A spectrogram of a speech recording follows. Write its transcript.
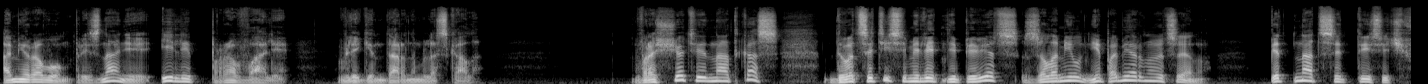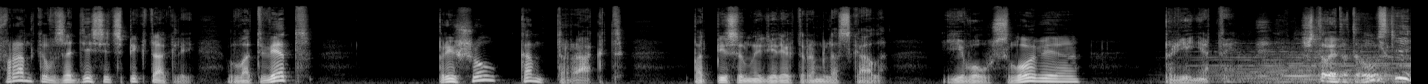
о мировом признании или провале в легендарном Ляскало. В расчете на отказ 27-летний певец заломил непомерную цену – 15 тысяч франков за 10 спектаклей. В ответ пришел контракт, подписанный директором Ляскала. Его условия приняты. что этот русский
